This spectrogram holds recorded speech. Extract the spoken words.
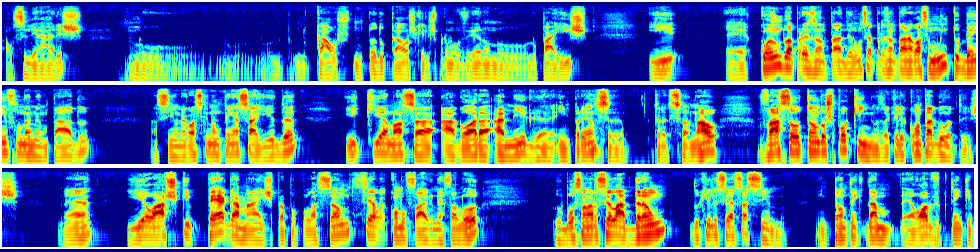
auxiliares no, no- no caos, em todo o caos que eles promoveram no, no país. E é, quando apresentar a denúncia, apresentar um negócio muito bem fundamentado, assim, um negócio que não tenha saída e que a nossa agora amiga imprensa tradicional vá soltando aos pouquinhos, aquele conta-gotas, né? E eu acho que pega mais pra população, ser- como o Fagner falou, o Bolsonaro ser ladrão do que ele ser assassino. Então tem que dar. É óbvio que tem que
